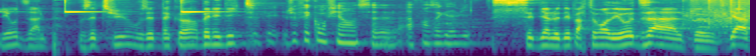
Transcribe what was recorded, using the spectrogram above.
Les Hautes-Alpes. Vous êtes sûr? Vous êtes d'accord? Bénédicte? Je fais, je fais confiance euh, à François Xavier. C'est bien le département des Hautes-Alpes, Gap.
